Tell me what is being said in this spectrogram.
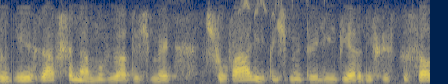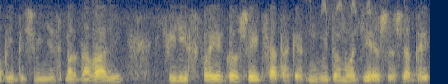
II zawsze nam mówił, abyśmy czuwali, byśmy byli wierni Chrystusowi, byśmy nie zmarnowali chwili swojego życia, tak jak mówi do młodzieży, żeby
